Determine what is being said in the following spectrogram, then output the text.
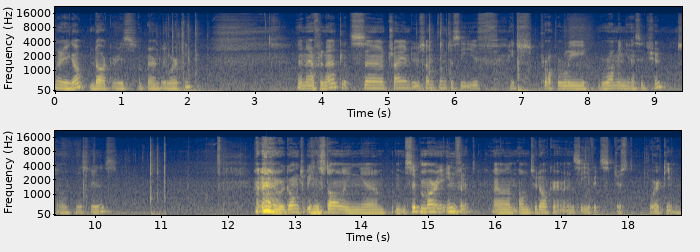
There you go, Docker is apparently working. And after that, let's uh, try and do something to see if it's properly running as it should. So let's do this. We're going to be installing um, Super Mario Infinite um, onto Docker and see if it's just working.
